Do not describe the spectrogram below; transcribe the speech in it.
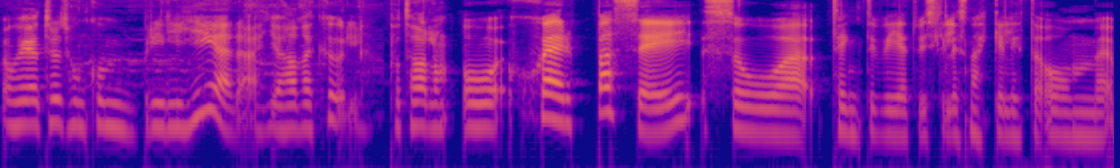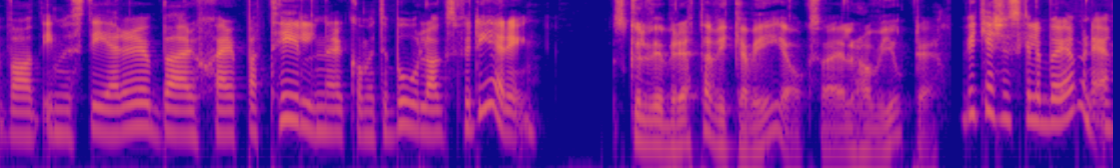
Och jag tror att hon kommer briljera, Johanna Kull. På tal om att skärpa sig så tänkte vi att vi skulle snacka lite om vad investerare bör skärpa till när det kommer till bolagsvärdering. Skulle vi berätta vilka vi är också, eller har vi gjort det? Vi kanske skulle börja med det.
